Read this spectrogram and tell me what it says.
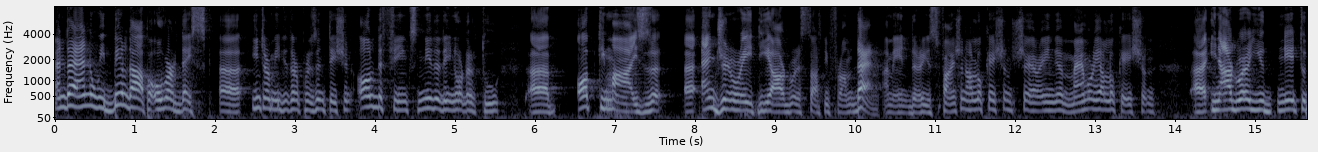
And then we build up over this uh, intermediate representation all the things needed in order to uh, optimize uh, and generate the hardware starting from them. I mean, there is function allocation sharing, memory allocation, uh, in hardware, you need to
